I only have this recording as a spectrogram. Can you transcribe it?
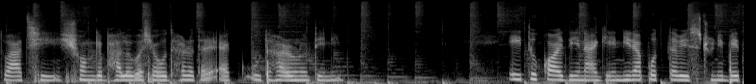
তো আছেই, সঙ্গে ভালোবাসা, উদারতার এক উদাহরণও তিনি। এই তো কয়দিন আগে নিরাপত্তা বেষ্টনী বেদ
